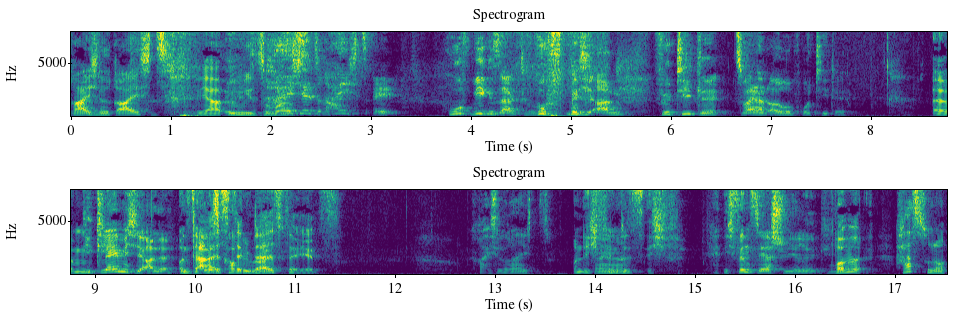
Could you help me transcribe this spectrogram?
Reichel reicht's. Ja, irgendwie sowas. Reichelt reicht's, ey. Ruf, wie gesagt, ruft mich an für Titel. 200 Euro pro Titel. Ähm, Die claim ich hier alle. Und da alles ist, der, da ist der jetzt. Reichel reicht's. Und ich Ja, finde ja. es, ich, Ich find's sehr schwierig. wollen wir, hast du noch,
